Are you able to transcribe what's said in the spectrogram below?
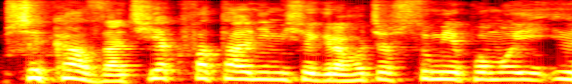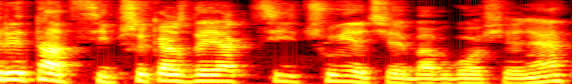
przekazać, jak fatalnie mi się gra, chociaż w sumie po mojej irytacji przy każdej akcji czujecie chyba w głosie, nie?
